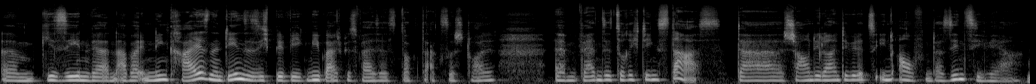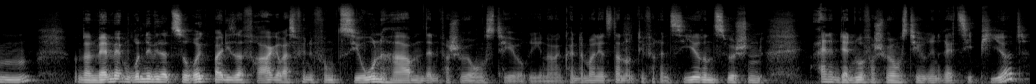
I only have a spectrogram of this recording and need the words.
ähm, gesehen werden. Aber in den Kreisen, in denen sie sich bewegen, wie beispielsweise jetzt Dr. Axel Stroll, ähm, werden sie zu richtigen Stars. Da schauen die Leute wieder zu ihnen auf und da sind sie wer. Mhm. Und dann wären wir im Grunde wieder zurück bei dieser Frage, was für eine Funktion haben denn Verschwörungstheorien? Dann könnte man jetzt dann differenzieren zwischen einem, der nur Verschwörungstheorien rezipiert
